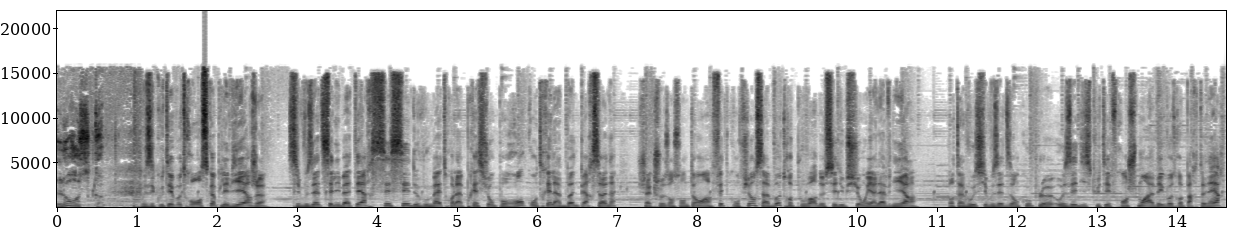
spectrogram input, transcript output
L'horoscope. Vous écoutez votre horoscope les vierges Si vous êtes célibataire, cessez de vous mettre la pression pour rencontrer la bonne personne. Chaque chose en son temps, hein, faites confiance à votre pouvoir de séduction et à l'avenir. Quant à vous, si vous êtes en couple, osez discuter franchement avec votre partenaire.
